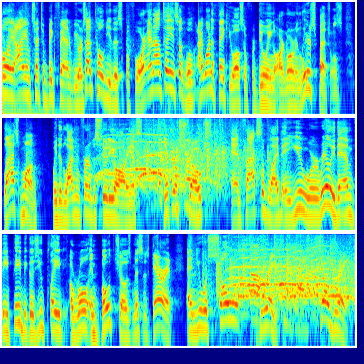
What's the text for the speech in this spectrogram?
Boy, I am such a big fan of yours. I've told you this before, and I'll tell you something. Well, I want to thank you also for doing our Norman Lear specials. Last month, we did live in front of a studio audience, different strokes, and facts of life, and you were really the MVP because you played a role in both shows, Mrs. Garrett, and you were so oh, great. So great.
